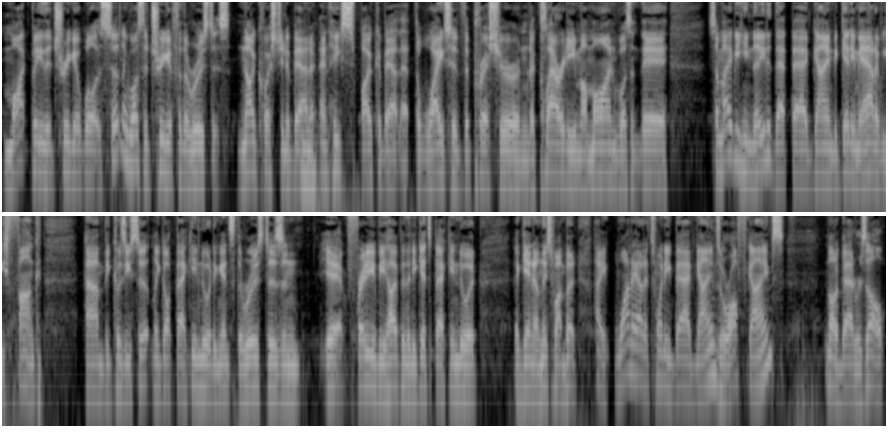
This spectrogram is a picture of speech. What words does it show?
might be the trigger. Well, it certainly was the trigger for the Roosters, no question about mm. it. And he spoke about that. The weight of the pressure and the clarity in my mind wasn't there so maybe he needed that bad game to get him out of his funk um, because he certainly got back into it against the Roosters. And yeah, Freddie would be hoping that he gets back into it again on this one. But hey, one out of 20 bad games or off games, not a bad result.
